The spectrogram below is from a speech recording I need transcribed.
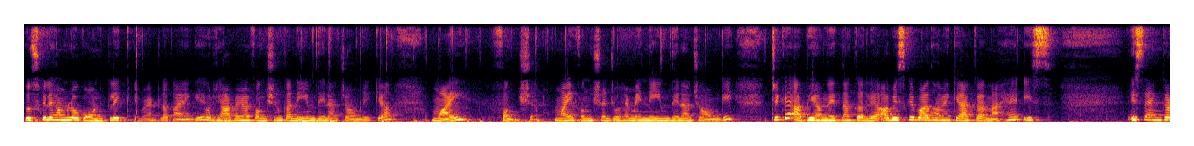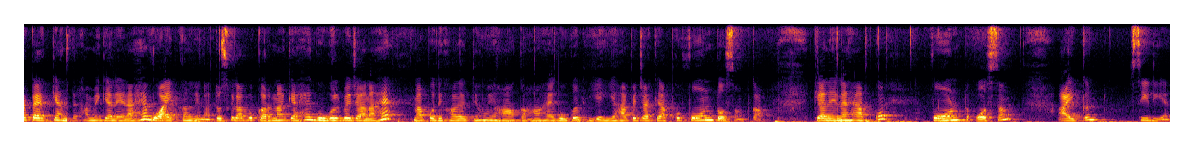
तो उसके लिए हम लोग ऑन क्लिक इवेंट लगाएँगे। और यहाँ पे मैं फ़ंक्शन का नेम देना चाहूँगी क्या? माई माई फ़ंक्शन जो है, मैं नेम देना चाहूँगी। ठीक है? अभी हमने इतना कर लिया। अब इसके बाद हमें क्या करना है? इस इस एंकर टैग के अंदर हमें क्या लेना है? वो आइकन लेना तो उसके लिए आपको करना क्या है? गूगल पे जाना है। मैं आपको दिखा देती हूँ यहाँ कहाँ है गूगल ये यहाँ पे जाके आपको फ़ोन टोसम का क्या लेना है आपको? Font awesome icon C D N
